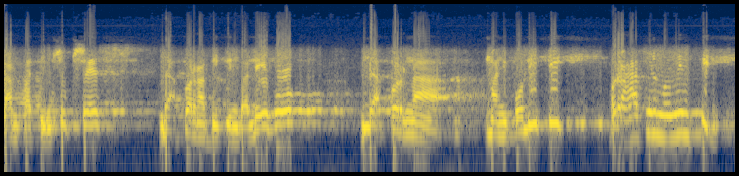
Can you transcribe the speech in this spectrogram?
tanpa tim sukses. Tidak pernah bikin baleho. Tidak pernah manipolitik. Berhasil memimpin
